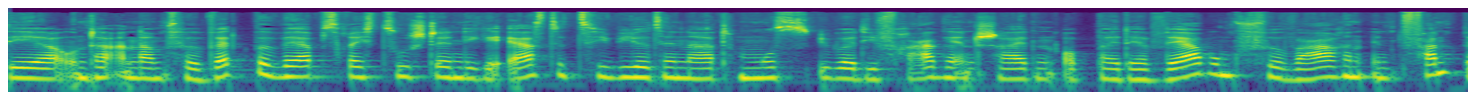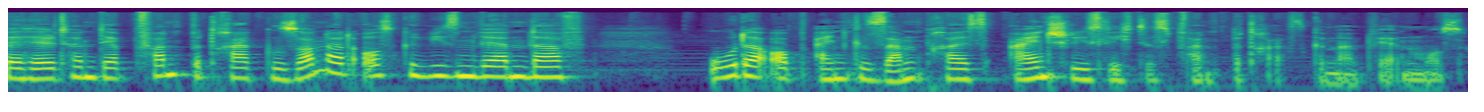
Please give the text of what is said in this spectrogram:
der unter anderem für Wettbewerbsrecht zuständige erste Zivilsenat muss über die Frage entscheiden, ob bei der Werbung für Waren in Pfandbehältern der Pfandbetrag gesondert ausgewiesen werden darf oder ob ein Gesamtpreis einschließlich des Pfandbetrags genannt werden muss.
